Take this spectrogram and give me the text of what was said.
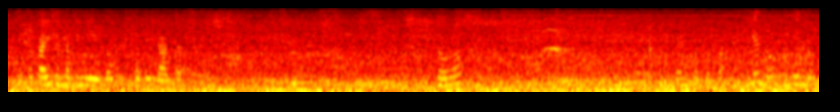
Punta tayo sa tabing ilog, tabing dagat. Ito. Hanggang pababa. Yan o, ang ilog.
